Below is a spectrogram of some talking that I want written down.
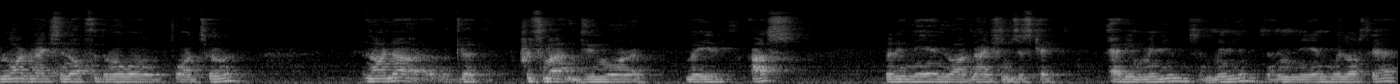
Live Nation offered them a worldwide tour. And I know that Chris Martin didn't want to leave us. But in the end, Live Nation just kept adding millions and millions. And in the end, we lost out.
